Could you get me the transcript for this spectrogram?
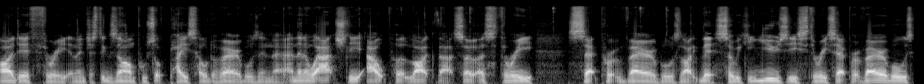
idea three, and then just example sort of placeholder variables in there. And then it will actually output like that. So as three separate variables like this. So we can use these three separate variables,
